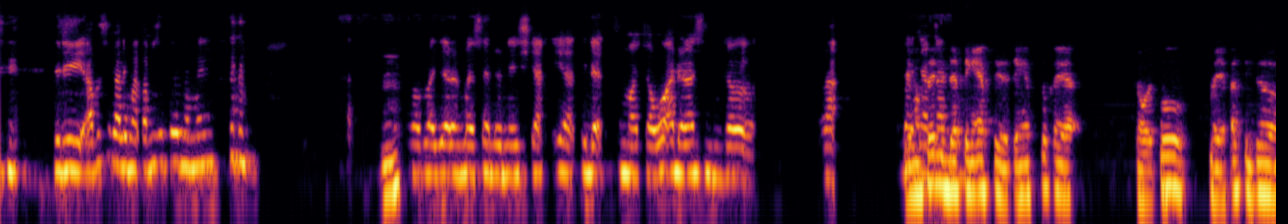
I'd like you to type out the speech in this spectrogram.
jadi apa sih kalimat apa sih itu namanya Hmm? kalau pelajaran bahasa Indonesia ya tidak semua cowok adalah single lah ya, maksudnya di dating apps di dating apps tuh kayak cowok tuh kebanyakan single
